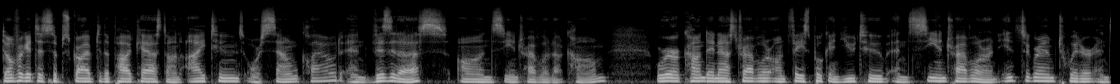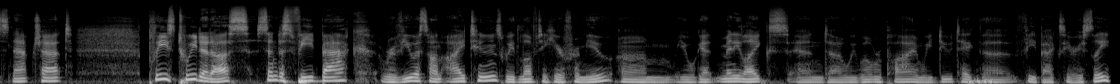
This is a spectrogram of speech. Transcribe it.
Don't forget to subscribe to the podcast on iTunes or SoundCloud and visit us on cntraveler.com. We're a Condé Nast Traveler on Facebook and YouTube and CN Traveler on Instagram, Twitter, and Snapchat. Please tweet at us, send us feedback, review us on iTunes. We'd love to hear from you. Um, you will get many likes and uh, we will reply, and we do take the feedback seriously.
